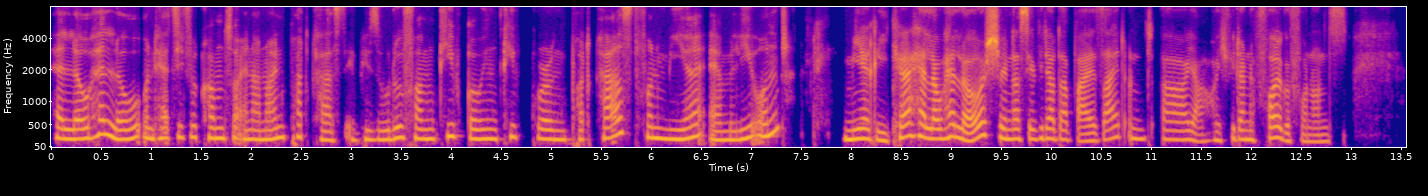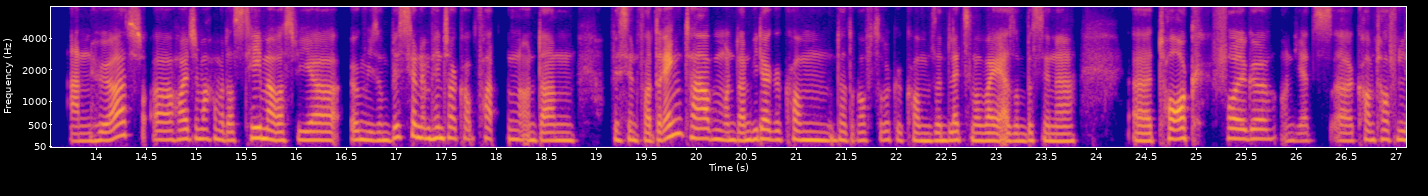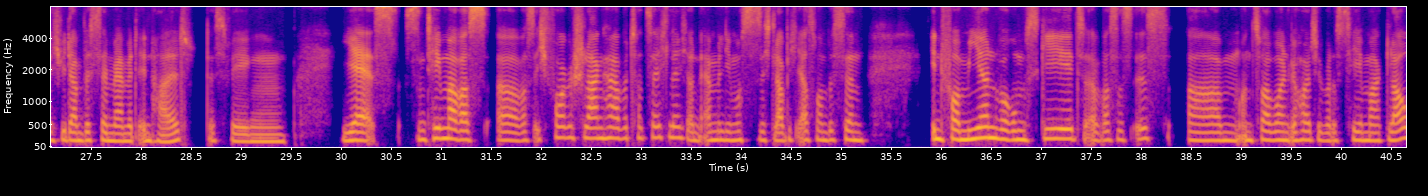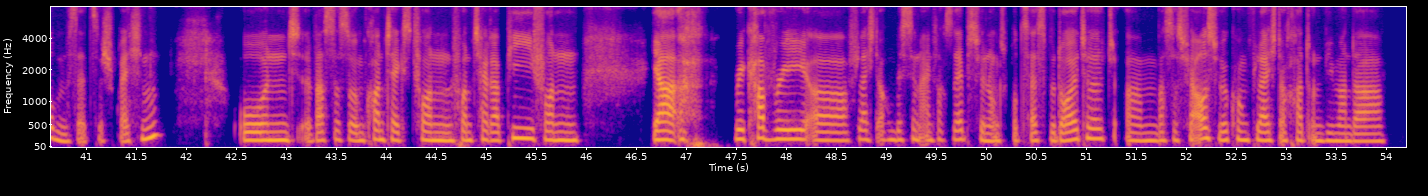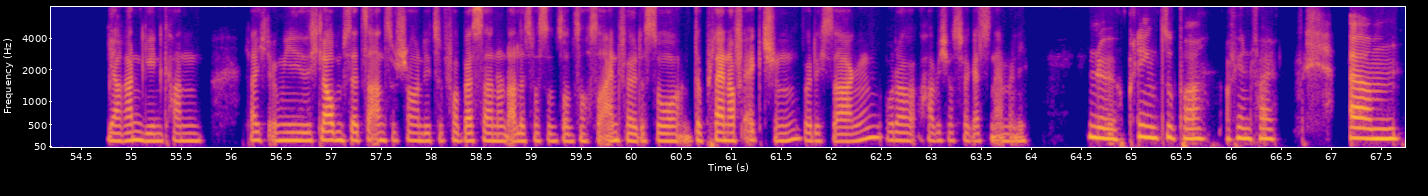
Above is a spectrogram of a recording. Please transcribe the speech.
Hello, hello und herzlich willkommen zu einer neuen Podcast-Episode vom Keep Going, Keep Growing Podcast von mir, Emily und mir, Rike. Hello, hello. Schön, dass ihr wieder dabei seid und äh, ja, euch wieder eine Folge von uns anhört. Äh, heute machen wir das Thema, was wir irgendwie so ein bisschen im Hinterkopf hatten und dann ein bisschen verdrängt haben und dann wiedergekommen, darauf zurückgekommen sind. Letztes Mal war ja so ein bisschen eine äh, Talk-Folge und jetzt äh, kommt hoffentlich wieder ein bisschen mehr mit Inhalt. Deswegen Yes, das ist ein Thema, was, äh, was ich vorgeschlagen habe tatsächlich. Und Emily musste sich, glaube ich, erstmal ein bisschen informieren, worum es geht, äh, was es ist. Ähm, und zwar wollen wir heute über das Thema Glaubenssätze sprechen und was das so im Kontext von, von Therapie, von ja, Recovery, äh, vielleicht auch ein bisschen einfach Selbstfindungsprozess bedeutet, ähm, was das für Auswirkungen vielleicht auch hat und wie man da ja rangehen kann, vielleicht irgendwie sich Glaubenssätze anzuschauen, die zu verbessern und alles, was uns sonst noch so einfällt, ist so the plan of action, würde ich sagen. Oder habe ich was vergessen, Emily? Nö, klingt super, auf jeden Fall. Ähm,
